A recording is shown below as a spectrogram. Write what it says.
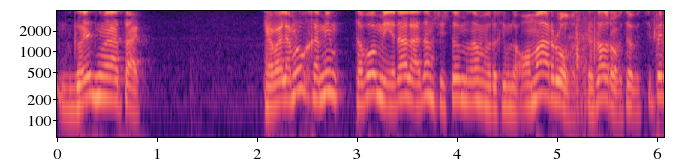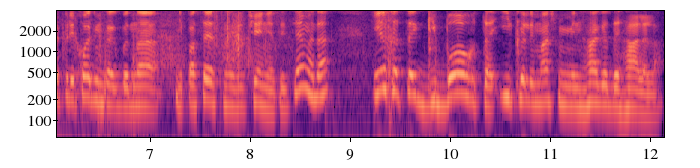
Говорит Гимара так. Валямру хамим того мира адам, что мы нам Омар Рова, сказал Рова. Теперь переходим как бы на непосредственное изучение этой темы, да? Илхата гиборта и калимашми минхага де халила.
